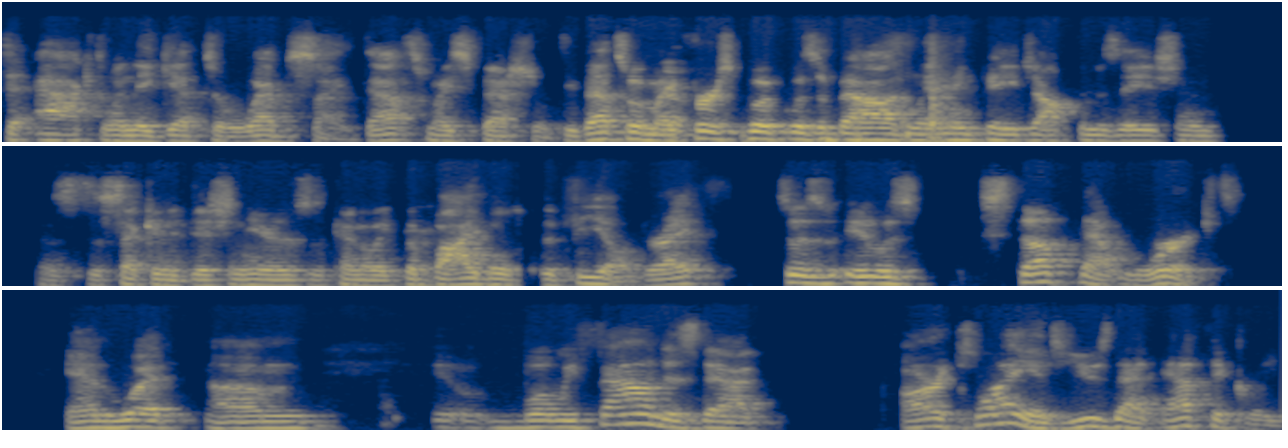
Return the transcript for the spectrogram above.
to act when they get to a website. That's my specialty. That's what my first book was about landing page optimization. That's the second edition here. This is kind of like the Bible of the field, right? So it was, it was stuff that worked. And what um, what we found is that our clients use that ethically.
